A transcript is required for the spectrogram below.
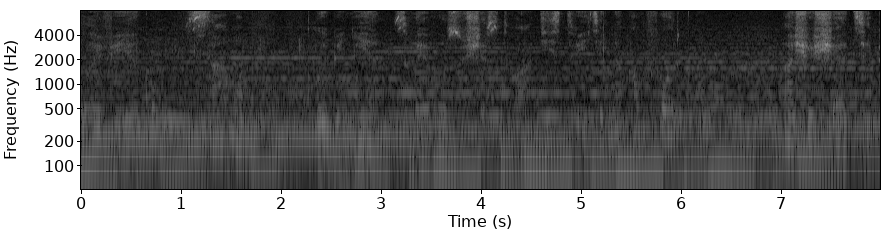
человеку в самом глубине своего существа действительно комфортно ощущать себя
